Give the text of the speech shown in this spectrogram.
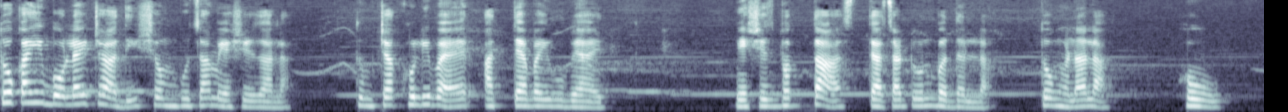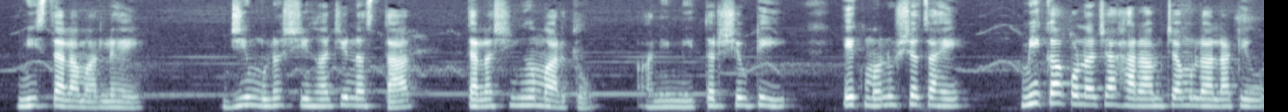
तो काही बोलायच्या आधी शंभूचा मेसेज आला. तुमच्या खोलीबाहेर आत्याबाई उभ्या आहेत. मेसेज बघताच त्याचा टोन बदलला. तो म्हणाला हो मीच त्याला मारले आहे. जी मुलं सिंहाची नसतात त्याला सिंह मारतो. आणि मी तर शेवटी एक मनुष्यच आहे. मी का कोणाच्या हरामच्या मुलाला ठेवू?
